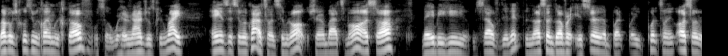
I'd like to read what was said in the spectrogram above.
Bakom shkusim yichayim lichtov. So where najus can write. Ain't the similar cloud, so it's similar at all. Shem bat saw maybe he himself did it. The nasan dover iser, but he put something also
